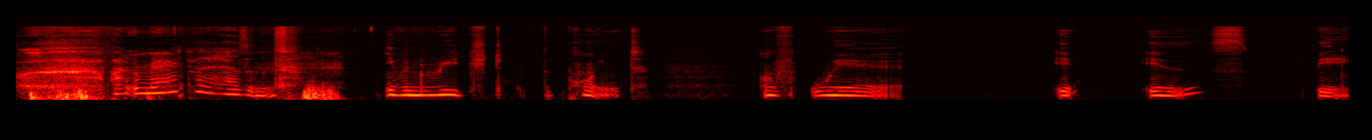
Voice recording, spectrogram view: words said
But America hasn't even reached the point of where it is being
